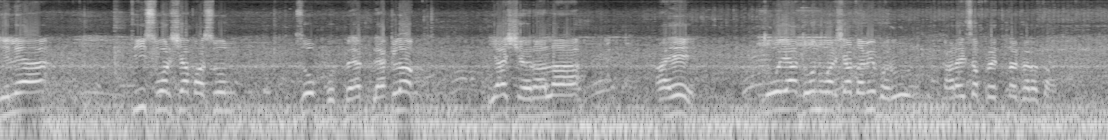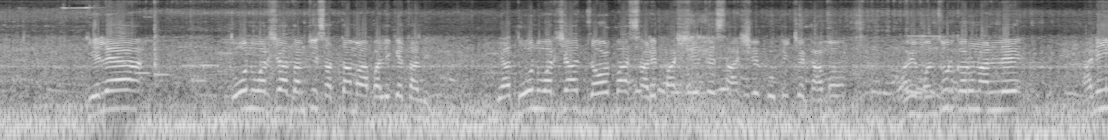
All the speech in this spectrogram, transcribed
गेल्या तीस वर्षापासून जो ब्लॅक ब्लॅकलॉक या शहराला आहे तो या दोन वर्षात आम्ही भरून काढायचा प्रयत्न करत आहोत. गेल्या दोन वर्षात आमची सत्ता महापालिकेत आली. या दोन वर्षात जवळपास साडेपाचशे ते सहाशे कोटीचे कामं आम्ही मंजूर करून आणले आणि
